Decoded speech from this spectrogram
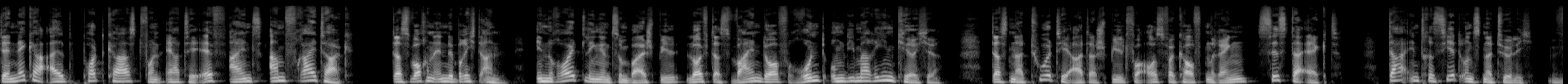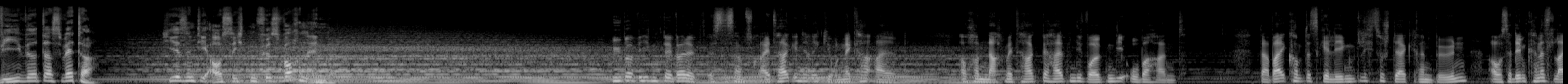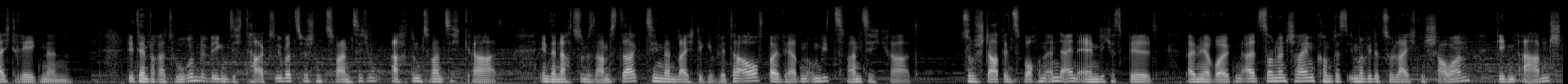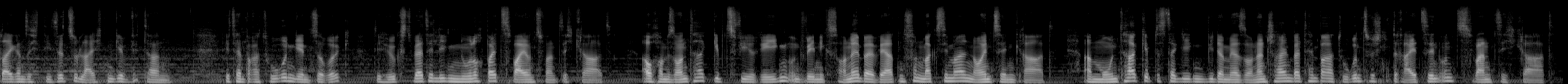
Der Neckaralb-Podcast von RTF 1 am Freitag. Das Wochenende bricht an. In Reutlingen zum Beispiel läuft das Weindorf rund um die Marienkirche. Das Naturtheater spielt vor ausverkauften Rängen Sister Act. Da interessiert uns natürlich, wie wird das Wetter? Hier sind die Aussichten fürs Wochenende. Überwiegend bewölkt ist es am Freitag in der Region Neckaralb. Auch am Nachmittag behalten die Wolken die Oberhand. Dabei kommt es gelegentlich zu stärkeren Böen, außerdem kann es leicht regnen. Die Temperaturen bewegen sich tagsüber zwischen 20 und 28 Grad. In der Nacht zum Samstag ziehen dann leichte Gewitter auf bei Werten um die 20 Grad. Zum Start ins Wochenende ein ähnliches Bild. Bei mehr Wolken als Sonnenschein kommt es immer wieder zu leichten Schauern, gegen Abend steigern sich diese zu leichten Gewittern. Die Temperaturen gehen zurück, die Höchstwerte liegen nur noch bei 22 Grad. Auch am Sonntag gibt es viel Regen und wenig Sonne bei Werten von maximal 19 Grad. Am Montag gibt es dagegen wieder mehr Sonnenschein bei Temperaturen zwischen 13 und 20 Grad.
